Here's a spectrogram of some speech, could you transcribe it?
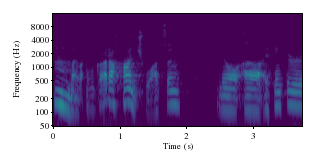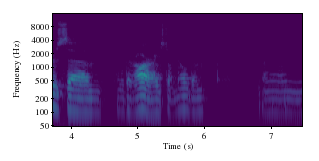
Hmm, I've got a hunch, Watson. No, uh, I think there's, um, well, there are, I just don't know them. Um,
